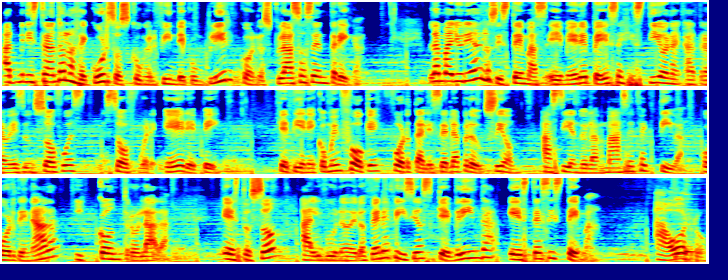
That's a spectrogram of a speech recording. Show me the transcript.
administrando los recursos con el fin de cumplir con los plazos de entrega. La mayoría de los sistemas MRP se gestionan a través de un software, software ERP, que tiene como enfoque fortalecer la producción, haciéndola más efectiva, ordenada y controlada. Estos son algunos de los beneficios que brinda este sistema. Ahorro.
